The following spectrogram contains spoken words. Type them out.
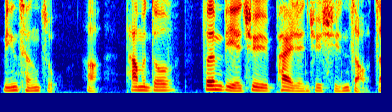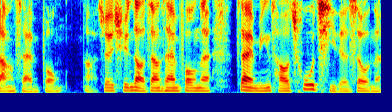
明成祖啊，他们都分别去派人去寻找张三丰啊，所以寻找张三丰呢，在明朝初期的时候呢，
